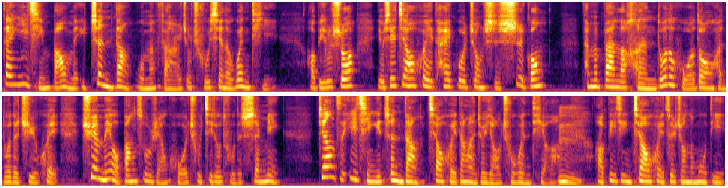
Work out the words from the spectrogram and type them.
但疫情把我们一震荡，我们反而就出现了问题。好，比如说有些教会太过重视事工。他们办了很多的活动，很多的聚会，却没有帮助人活出基督徒的生命。这样子，疫情一震荡，教会当然就摇出问题了。嗯，啊，毕竟教会最终的目的，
